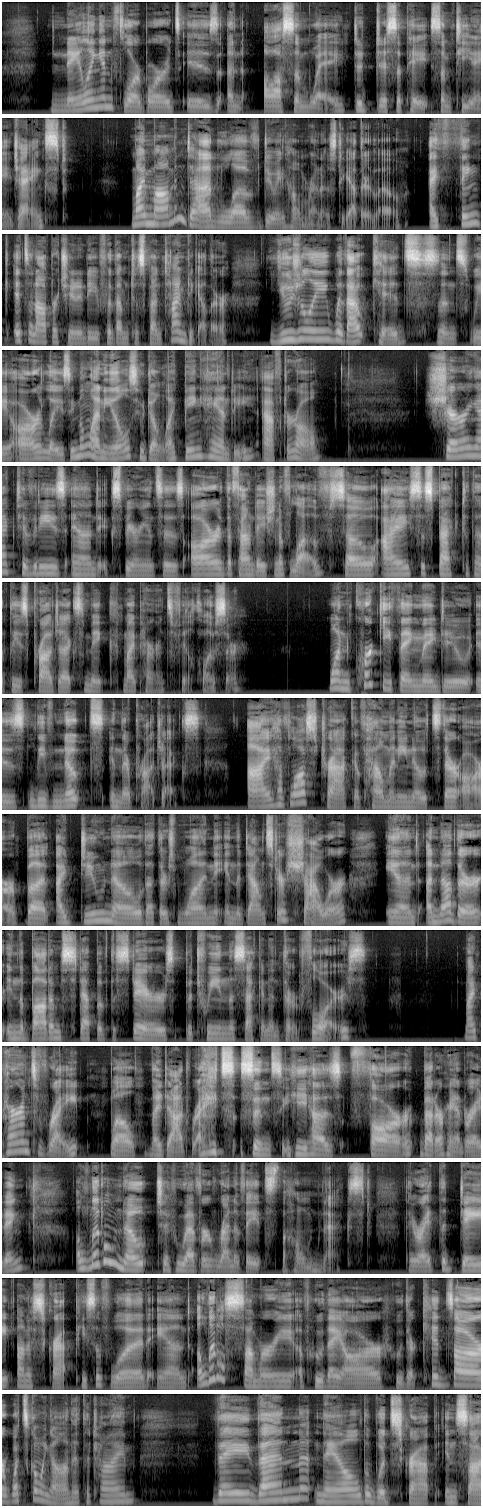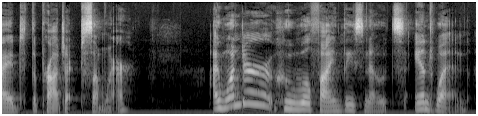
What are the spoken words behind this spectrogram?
Nailing in floorboards is an awesome way to dissipate some teenage angst. My mom and dad love doing home renos together, though. I think it's an opportunity for them to spend time together usually without kids, since we are lazy millennials who don't like being handy, after all. Sharing activities and experiences are the foundation of love, so I suspect that these projects make my parents feel closer. One quirky thing they do is leave notes in their projects. I have lost track of how many notes there are, but I do know that there's one in the downstairs shower and another in the bottom step of the stairs between the second and third floors. My parents write, well, my dad writes, since he has far better handwriting, a little note to whoever renovates the home next. They write the date on a scrap piece of wood and a little summary of who they are, who their kids are, what's going on at the time. They then nail the wood scrap inside the project somewhere. I wonder who will find these notes and when.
